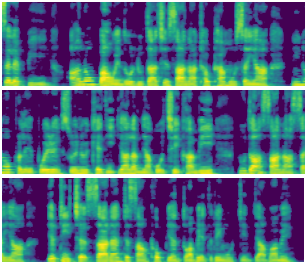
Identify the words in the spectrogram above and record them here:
ဆက်လက်ပြီးအားလုံးပါဝင်သောလူသားချင်းစာနာထောက်ထားမှုဆိုင်ရာနှီးနှောဖလှယ်ပွဲတွင်ဆွေးနွေးခဲ့သည့်ရလဒ်များကိုအခြေခံပြီးလူသားစာနာဆိုင်ရာယက်တီချက်စာတမ်းတစောင်ထုတ်ပြန်သွားမယ့်တဲ့တင်ကိုတင်ပြပါမယ်။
